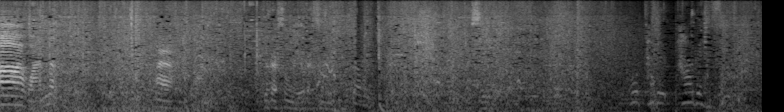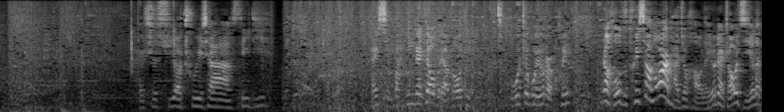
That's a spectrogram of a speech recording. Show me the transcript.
啊，完了！哎，有点送了，有点送了。可惜，还是需要出一下 CD。还行吧，应该掉不了高地。不过这波有点亏，让猴子推下路二塔就好了，有点着急了。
